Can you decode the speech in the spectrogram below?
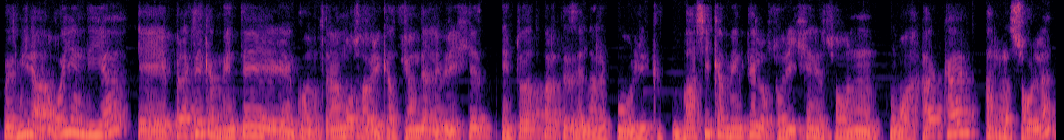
Pues mira, hoy en día eh, prácticamente encontramos fabricación de alebrijes en todas partes de la República. Básicamente los orígenes son Oaxaca, Arrazola,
